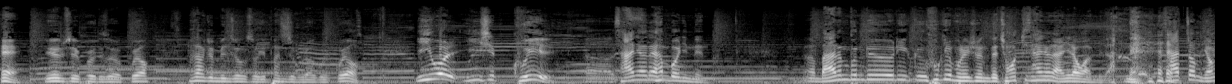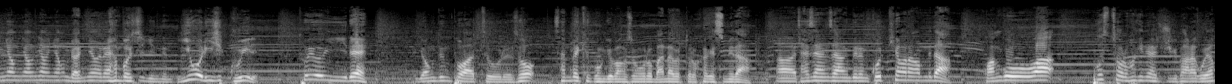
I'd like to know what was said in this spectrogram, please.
네, UMC 프로듀서였고요. 화상준 민정수석이 편집을 하고 있고요. 2월 29일 어, 4년에 한 번 있는 어, 많은 분들이 그 후기를 보내주셨는데 정확히 4년 아니라고 합니다. 4.00000 몇 년에 한 번씩 있는 2월 29일 토요일에 영등포 아트홀에서 300회 공개 방송으로 만나뵙도록 하겠습니다. 아, 자세한 사항들은 곧 튀어나옵니다. 광고와 포스터로 확인해 주시기 바라고요.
